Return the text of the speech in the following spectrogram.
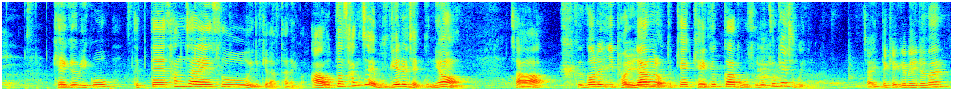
네. 계급이고 그때 상자의 수 이렇게 나타낸 거. 아 어떤 상자의 무게를 쟀군요. 자 그거를 이 별량을 어떻게 계급과 도수로 쪼개주고 있는. 자 이때 계급의 이름은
